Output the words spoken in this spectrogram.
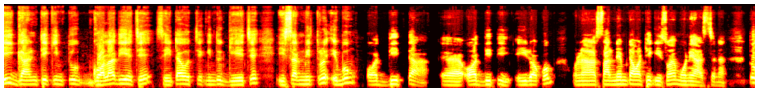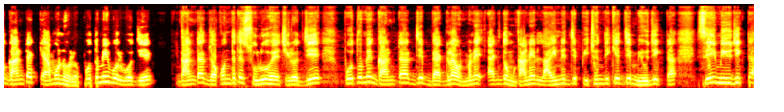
এই গানটি কিন্তু গলা দিয়েছে, সেইটা হচ্ছে কিন্তু গিয়েছে ঈশান মিত্র এবং অদ্বিতা অদ্বিতি এই রকম ওনার সারনেমটা আমার ঠিক এই সময় মনে আসছে না। তো গানটা কেমন হলো? প্রথমেই বলব যে গানটা যখন থেকে শুরু হয়েছিল, যে প্রথমে গানটার যে ব্যাকগ্রাউন্ড মানে একদম গানের লাইনের যে পিছন দিকের যে মিউজিকটা সেই মিউজিকটা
